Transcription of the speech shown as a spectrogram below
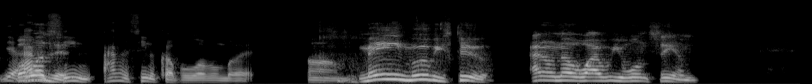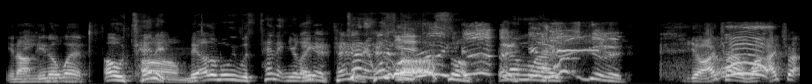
Yeah, What I haven't was it? seen I haven't seen a couple of them, but um, Main movies too. I don't know why we won't see them. You know, you know what? oh, Tenet. Um, the other movie was Tenet, and you're like, yeah, Tenet. Tenet Tenet was was really awesome. good. And I'm it like- was good. Yo, I tried. Wa- I tried.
